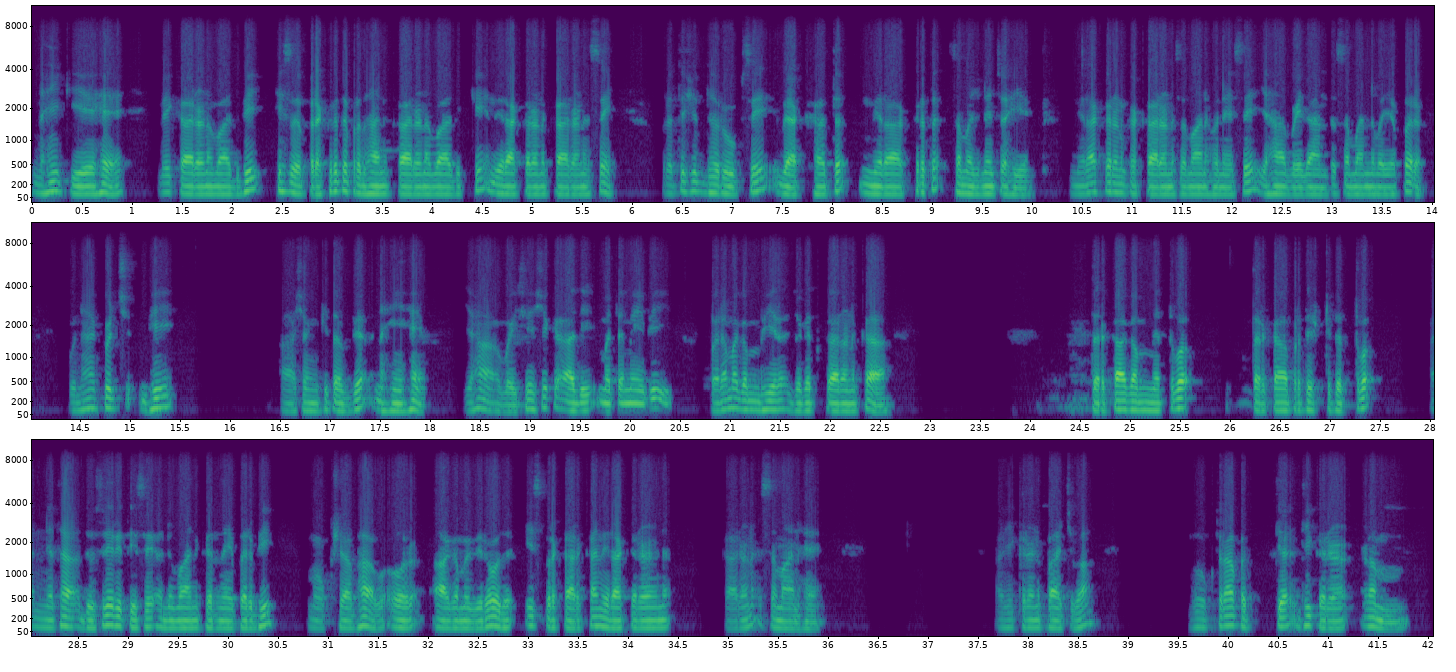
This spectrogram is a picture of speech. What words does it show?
नहीं किए हैं, वे कारणवाद भी इस प्रकृत प्रधान कारणवाद के निराकरण कारण से प्रतिषिद्ध रूप से व्याख्यात, निराकृत समझने चाहिए। निराकरण का कारण समान होने से यहाँ वेदांत समन्वय पर पुनः कुछ भी आशंकितव्य नहीं है। यहाँ वैशेषिक आदि मत में भी परम गंभीर जगत कारण का तर्कागम्यत्व तर्का प्रतिष्ठितत्व अन्यथा दूसरी रीति से अनुमान करने पर भी मोक्षाभाव और आगम विरोध इस प्रकार का निराकरण कारण समान है। अधिकरण पांचवा भोक्तापत्यधिकरण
